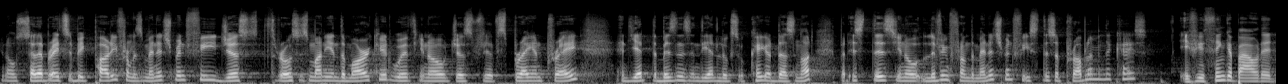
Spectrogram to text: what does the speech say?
you know, celebrates a big party from his management fee, just throws his money in the market with, you know, just spray and pray, and yet the business in the end looks okay or does not. But is this, you know, living from the management fee, is this a problem in the case? If you think about it,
